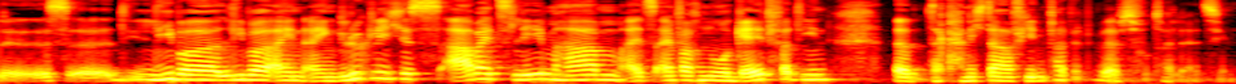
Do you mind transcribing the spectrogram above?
es, äh, lieber, lieber ein, ein glückliches Arbeitsleben haben, als einfach nur Geld verdienen. Äh, da kann ich da auf jeden Fall Wettbewerbsvorteile erzielen.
